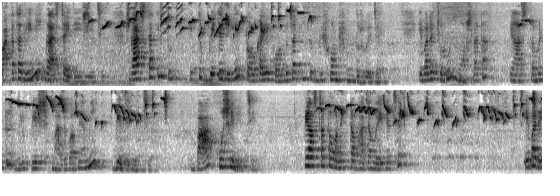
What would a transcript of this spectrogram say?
পাতাটা দিইনি, গাছটাই দিয়ে দিয়েছি। গাছটা কিন্তু একটু বেটে দিলে তরকারির গন্ধটা কিন্তু ভীষণ সুন্দর হয়ে যায়। এবারে চলুন মশলাটা, পেঁয়াজ, টমেটো এগুলো বেশ ভালোভাবে আমি ভেজে নিচ্ছি বা কষে নিচ্ছি। পেঁয়াজটা তো অনেকটা ভাজা হয়ে গেছে। এবারে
